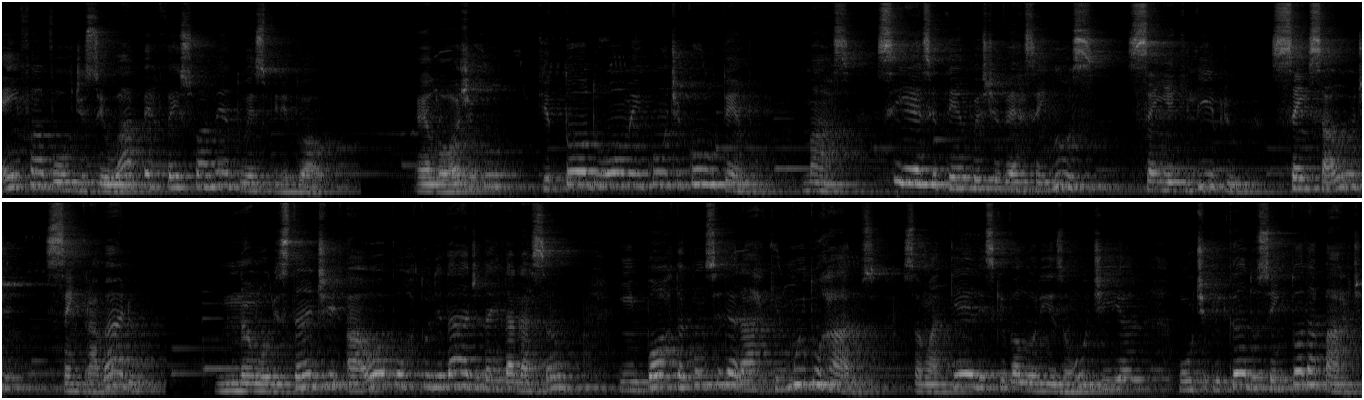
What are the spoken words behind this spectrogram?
em favor de seu aperfeiçoamento espiritual. É lógico que todo homem conte com o tempo, mas se esse tempo estiver sem luz, sem equilíbrio, sem saúde, sem trabalho, não obstante a oportunidade da indagação, importa considerar que muito raros são aqueles que valorizam o dia, multiplicando-se em toda parte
